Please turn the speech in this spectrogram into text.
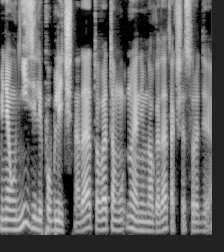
меня унизили публично, да, то в этом, ну, я немного, да, так сейчас вроде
